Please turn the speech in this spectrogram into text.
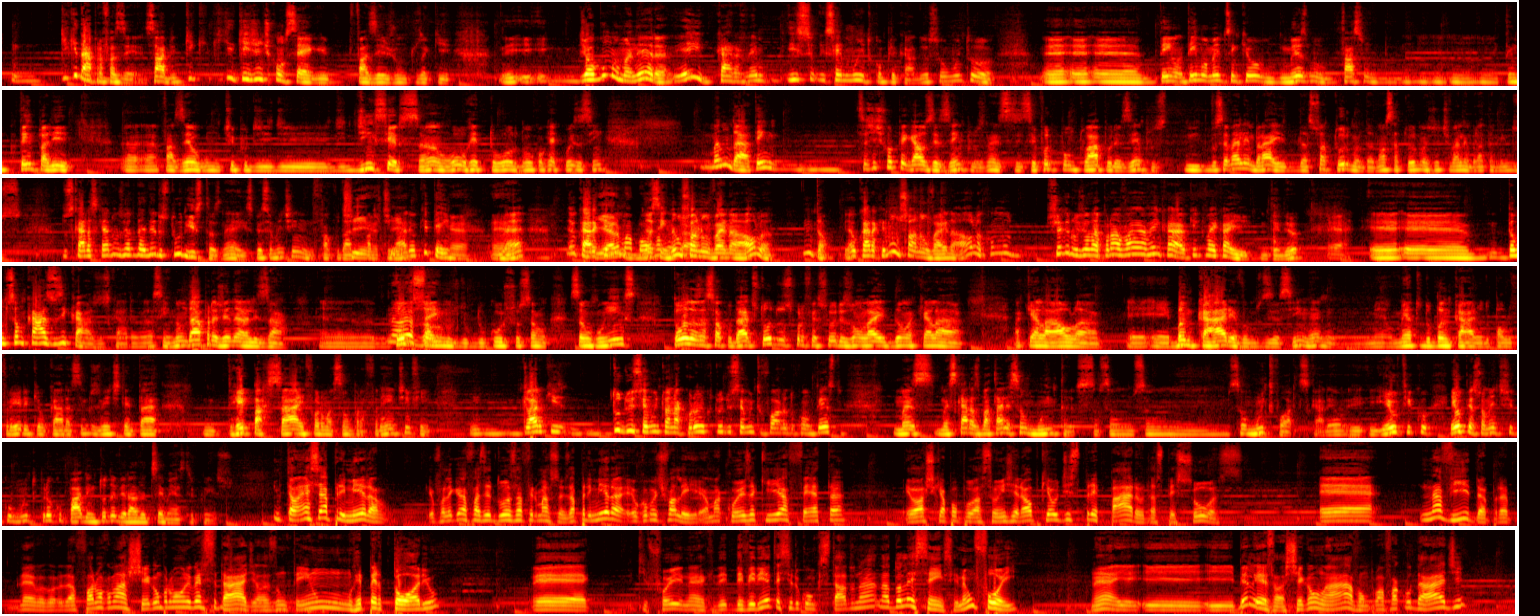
é, que, que dá para fazer, sabe? O que, que, que, a gente consegue fazer juntos aqui? E, e, de alguma maneira, e aí, cara, é, isso, isso é muito complicado. Eu sou muito. É, tem, tem momentos em que eu mesmo faço um, um, um, tento ali fazer algum tipo de, de, de, de, inserção ou retorno ou qualquer coisa assim mas não dá. Tem. Se a gente for pegar os exemplos, né? Se, se for pontuar por exemplos, você vai lembrar aí da sua turma, da nossa turma, a gente vai lembrar também dos, dos caras que eram os verdadeiros turistas, né? Especialmente em faculdade tinha, particular tinha. é o que tem, é, é. né? É o cara que não, assim, não só não vai na aula, então, é o cara que não só não vai na aula, como chega no dia da prova, ah, vem cá, o que, que vai cair, entendeu? É. é, é então são casos e casos, cara. Assim, não dá para generalizar. É, não, todos os alunos do, do, curso são, são ruins, todas as faculdades, todos os professores vão lá e dão aquela, aquela aula é, é, bancária, vamos dizer assim, né? O método bancário do Paulo Freire, que é o cara simplesmente tentar repassar a informação para frente, enfim. Claro que tudo isso é muito anacrônico, tudo isso é muito fora do contexto, mas, mas cara, as batalhas são muitas, são, são, são muito fortes, cara. Eu, eu, fico, eu pessoalmente fico muito preocupado em toda virada de semestre com isso. Então, essa é a primeira. Eu falei que eu ia fazer duas afirmações. A primeira, eu, como eu te falei, é uma coisa que afeta, eu acho que a população em geral, porque é o despreparo das pessoas é, na vida, pra, né, da forma como elas chegam para uma universidade. Elas não têm um repertório é, que foi, né, que de, deveria ter sido conquistado na, na, adolescência, e não foi. Né? E, e, e beleza, elas chegam lá, vão para uma faculdade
